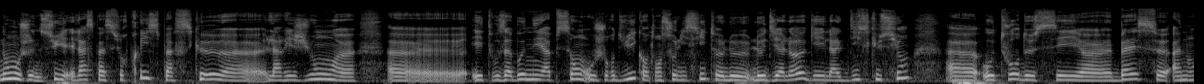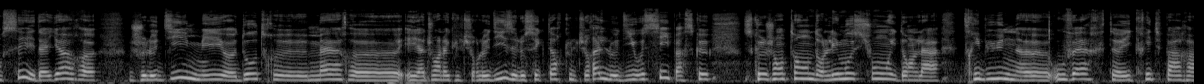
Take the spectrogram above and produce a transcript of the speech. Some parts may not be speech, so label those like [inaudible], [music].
non, je ne suis hélas pas surprise parce que euh, la région euh, euh, est aux abonnés absents aujourd'hui quand on sollicite le, dialogue et la discussion autour de ces baisses annoncées. Et d'ailleurs, je le dis, mais d'autres maires et adjoints à la culture le disent et le secteur culturel le dit aussi parce que ce que j'entends dans l'émotion et dans la tribune ouverte écrite par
